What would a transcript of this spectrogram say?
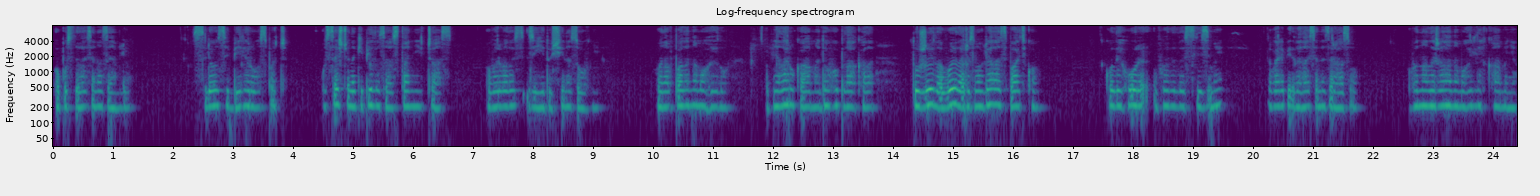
опустилася на землю. Сльози, біль, розпач, усе, що накипіло за останній час, вирвалось з її душі назовні. Вона впала на могилу, обняла руками, довго плакала, тужила, вила, розмовляла з батьком. Коли горе вилилось слізьми, Варя підвелася не зразу. Вона лежала на могильних каменях,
